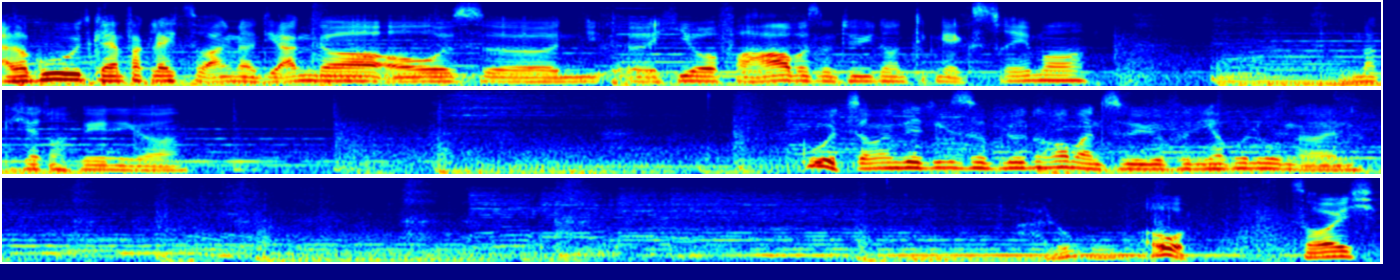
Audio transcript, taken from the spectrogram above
Aber gut, kein Vergleich zu Angler. Die Angler aus äh, äh hier Harbor sind natürlich noch ein Ticken extremer. Die mag ich halt noch weniger. Gut, sammeln wir diese blöden Raumanzüge für die Habologen ein. Oh, Zeug.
